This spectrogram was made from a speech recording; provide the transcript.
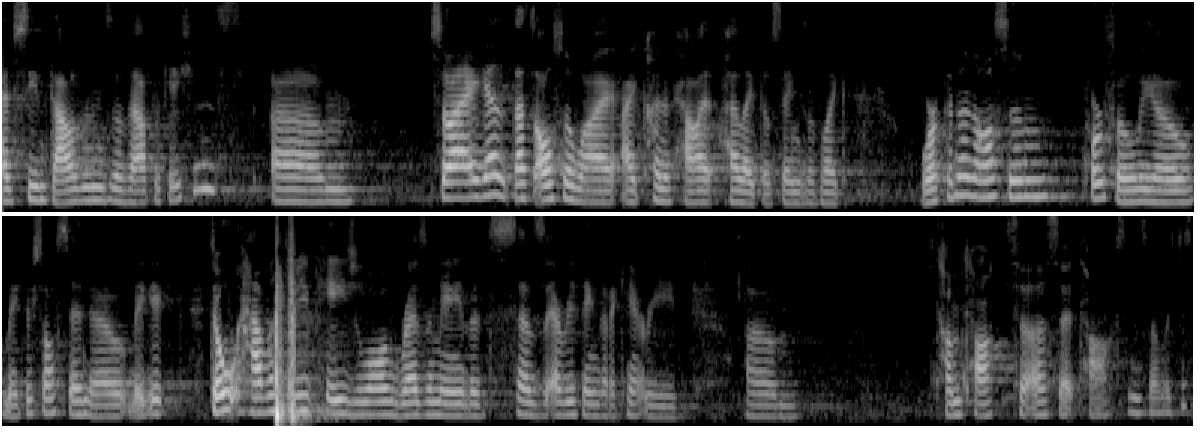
I've seen thousands of applications. Um, so I guess that's also why I kind of hi- highlight those things of like, work on an awesome portfolio, make yourself stand out, make it, don't have a three-page long resume that says everything that I can't read. Um, come talk to us at talks and stuff. Like just,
